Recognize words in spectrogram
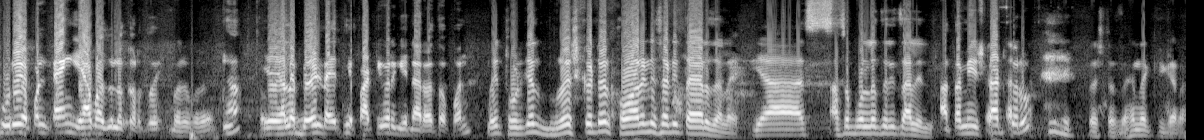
पुढे आपण टँक या बाजूला करतोय. बरोबर आहे. याला बेल्ट आहेत हे पाठीवर घेणार आहोत आपण. म्हणजे थोडक्यात ब्रश कटर फवारणीसाठी तयार झालाय. यास असं बोललं तरी चालेल. आता मी स्टार्ट करू? प्रश्नच आहे. नक्की करा.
